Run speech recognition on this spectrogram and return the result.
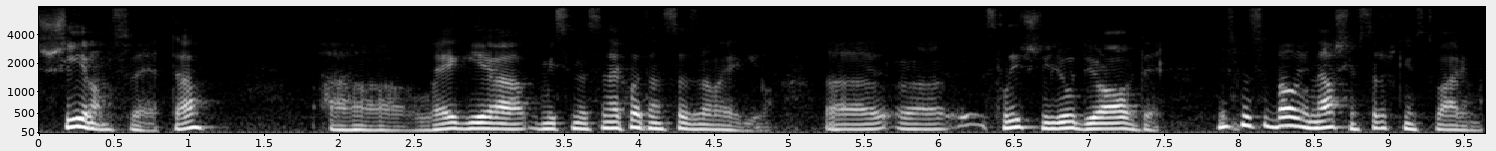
širom sveta. A, Legija, mislim da se ne hvatam sad za Legiju. slični ljudi ovde, mi smo se bavili našim srpskim stvarima.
